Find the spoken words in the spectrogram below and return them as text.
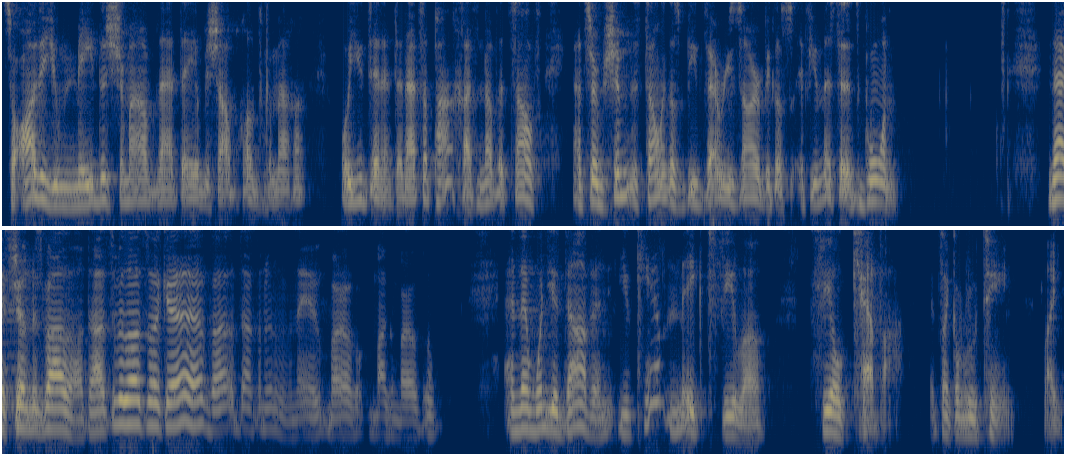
So either you made the Shema of that day of Bishal Kamecha, or you didn't. And that's a pachat in of itself. And so Shimon is telling us be very zar because if you miss it, it's gone. Next, and then when you daven, you can't make tefillah feel keva. It's like a routine, like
